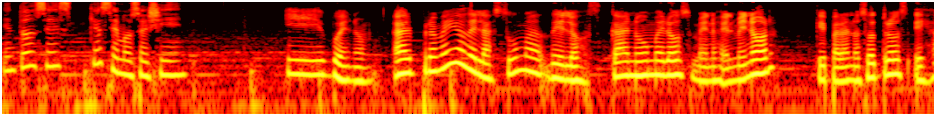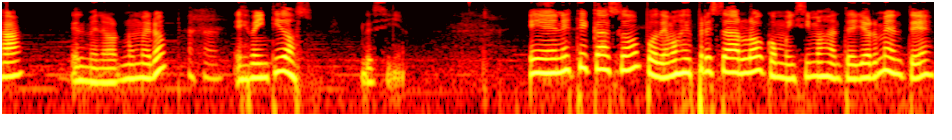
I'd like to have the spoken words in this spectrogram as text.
Entonces, ¿qué hacemos allí? Y bueno, al promedio de la suma de los k números menos el menor, que para nosotros es a, el menor número, es 22, decía. En este caso podemos expresarlo como hicimos anteriormente,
